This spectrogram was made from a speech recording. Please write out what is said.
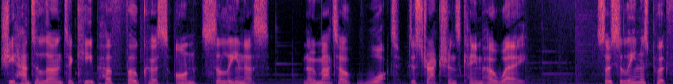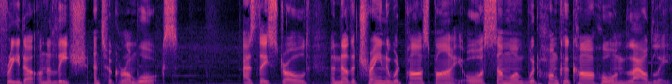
she had to learn to keep her focus on Salinas, no matter what distractions came her way. So Salinas put Frida on a leash and took her on walks. As they strolled, another trainer would pass by or someone would honk a car horn loudly.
